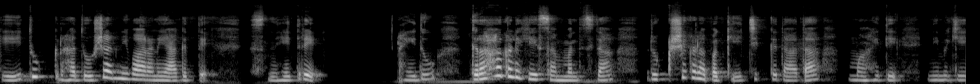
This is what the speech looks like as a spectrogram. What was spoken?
ಕೇತು ಗ್ರಹ ದೋಷ ನಿವಾರಣೆಯಾಗುತ್ತೆ. ಸ್ನೇಹಿತರೆ, ಇದು ಗ್ರಹಗಳಿಗೆ ಸಂಬಂಧಿಸಿದ ವೃಕ್ಷಗಳ ಬಗ್ಗೆ ಚಿಕ್ಕದಾದ ಮಾಹಿತಿ. ನಿಮಗೆ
